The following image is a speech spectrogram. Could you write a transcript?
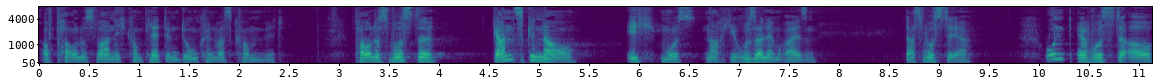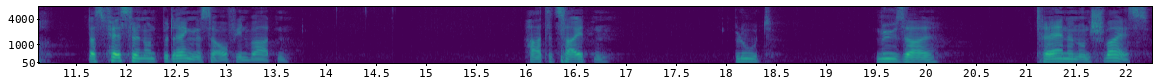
Auch Paulus war nicht komplett im Dunkeln, was kommen wird. Paulus wusste ganz genau, ich muss nach Jerusalem reisen. Das wusste er. Und er wusste auch, dass Fesseln und Bedrängnisse auf ihn warten. Harte Zeiten, Blut, Mühsal, Tränen und Schweiß.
